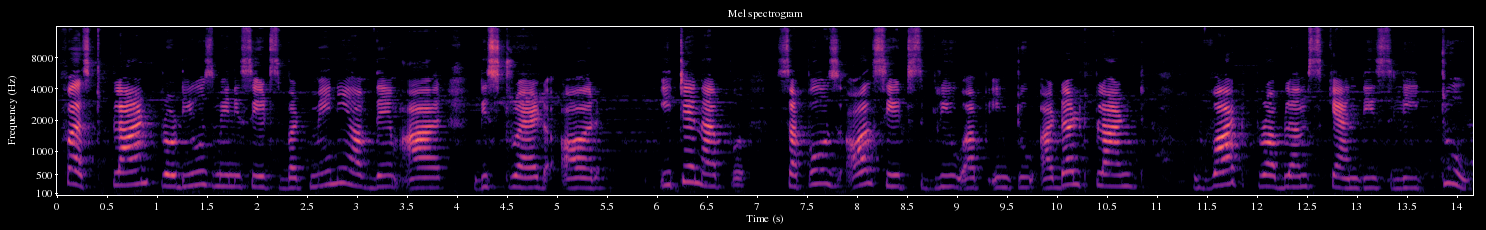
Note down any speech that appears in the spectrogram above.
First, plant produce many seeds, but many of them are destroyed or eaten up. Suppose all seeds grew up into adult plant. What problems can this lead to?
